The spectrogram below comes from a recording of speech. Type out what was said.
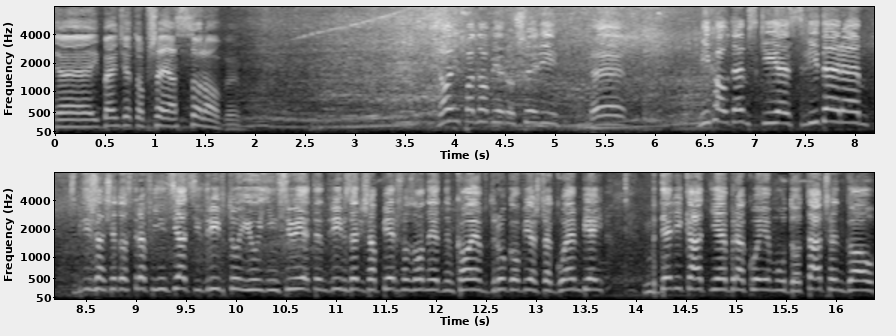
e, i będzie to przejazd solowy. No i panowie ruszyli. Michał Dębski jest liderem, zbliża się do strefy inicjacji driftu i inicjuje ten drift, zalicza pierwszą zonę jednym kołem, w drugą wjeżdża głębiej. Delikatnie brakuje mu do touch and go,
